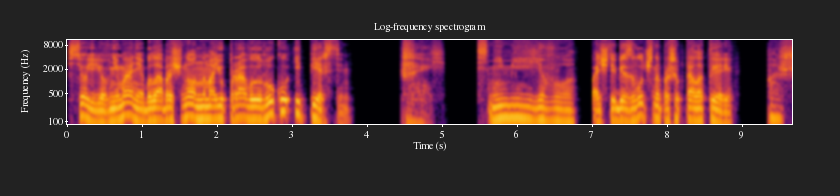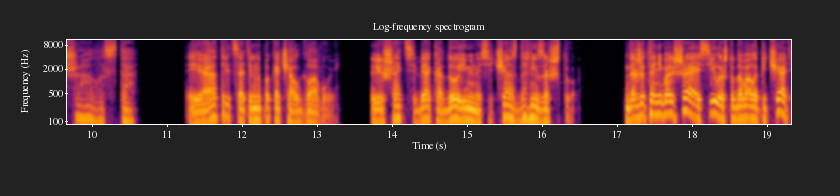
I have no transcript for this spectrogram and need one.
Все ее внимание было обращено на мою правую руку и перстень. «Рэй, сними его», — почти беззвучно прошептала Терри. «Пожалуйста». Я отрицательно покачал головой. Лишать себя Кадо именно сейчас, да ни за что. Даже та небольшая сила, что давала печать,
